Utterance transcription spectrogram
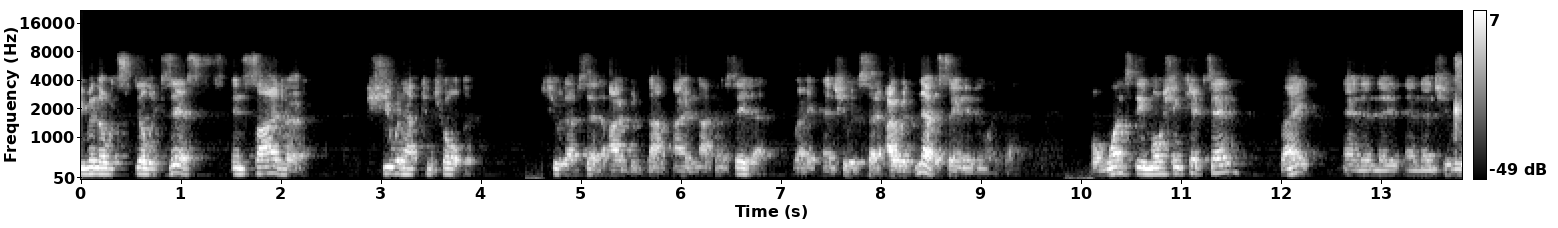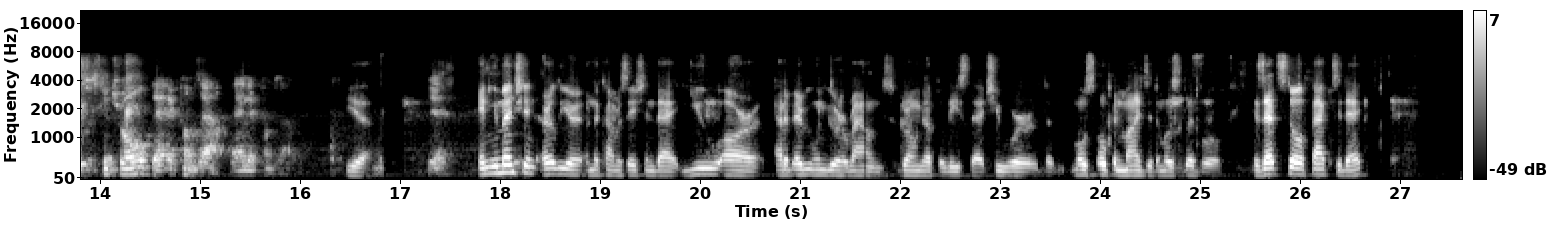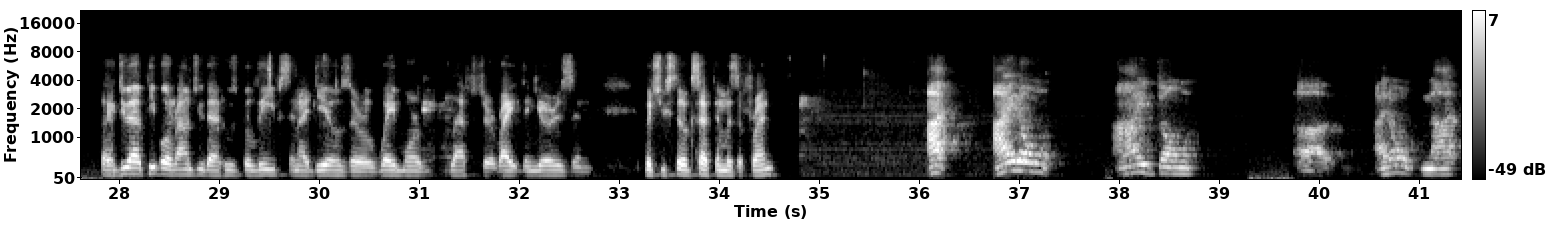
even though it still exists inside her. She would have controlled it. She would have said, "I would not. I'm not going to say that." Right? And she would say, "I would never say anything like that." But once the emotion kicks in, right? and then they and then she loses control, then it comes out. Then it comes out. Yeah. Yeah. And you mentioned earlier in the conversation that you are, out of everyone you were around growing up, at least, that you were the most open-minded, the most liberal. Is that still a fact today? Like, do you have people around you that whose beliefs and ideals are way more left or right than yours, and but you still accept them as a friend? I I don't I don't uh, I don't not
